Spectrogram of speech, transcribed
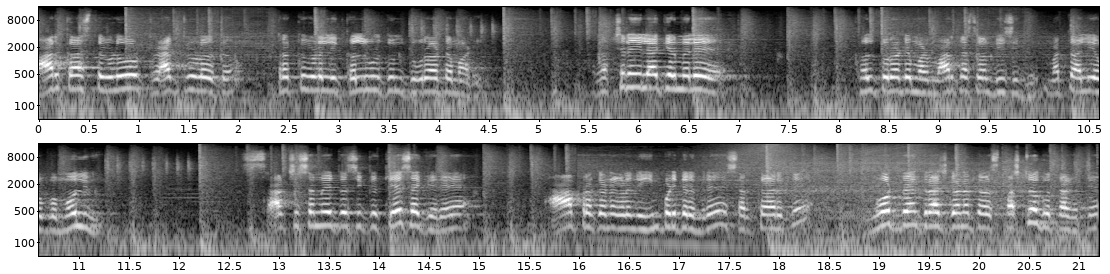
ಮಾರ್ಕಾಸ್ತಗಳು ಟ್ರ್ಯಾಕ್ಟ್ರುಗಳ, ಟ್ರಕ್ಗಳಲ್ಲಿ ಕಲ್ಲುಗಳು ತುಂಬಿ ತೂರಾಟ ಮಾಡಿ. ರಕ್ಷಣೆ ಇಲಾಖೆಯ ಮೇಲೆ ಕಲ್ಲು ತೂರಾಟ ಮಾಡಿ ಮಾರ್ಕಾಸ್ತಗಳನ್ನು ಬೀಸಿದ್ವಿ. ಮತ್ತು ಅಲ್ಲಿ ಒಬ್ಬ ಮೌಲ್ವಿ ಸಾಕ್ಷ್ಯ ಸಮೇತ ಸಿಕ್ಕ ಕೇಸ್ ಹಾಕಿದರೆ ಆ ಪ್ರಕರಣಗಳನ್ನು ಹಿಂಪಡಿತಾರೆ ಅಂದರೆ ಸರ್ಕಾರಕ್ಕೆ ವೋಟ್ ಬ್ಯಾಂಕ್ ರಾಜಕಾರಣ ಅಂತ ಸ್ಪಷ್ಟವಾಗಿ ಗೊತ್ತಾಗುತ್ತೆ.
